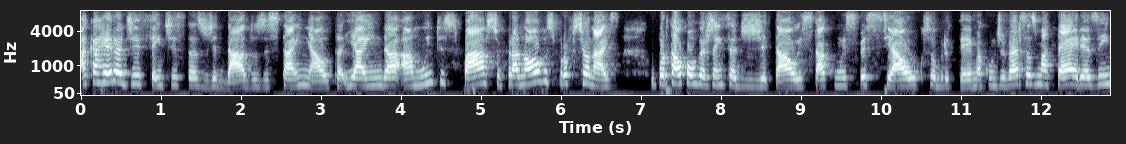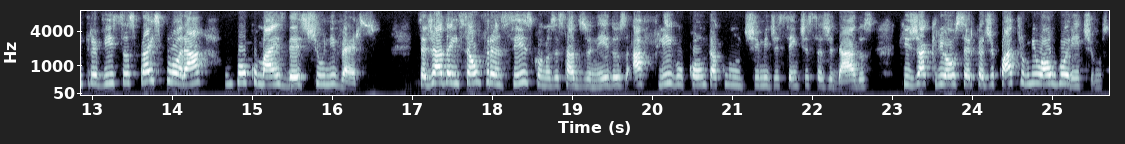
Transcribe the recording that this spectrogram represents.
A carreira de cientistas de dados está em alta e ainda há muito espaço para novos profissionais. O portal Convergência Digital está com um especial sobre o tema, com diversas matérias e entrevistas para explorar um pouco mais deste universo. Sediada em São Francisco, nos Estados Unidos, a Fligo conta com um time de cientistas de dados que já criou cerca de 4 mil algoritmos.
